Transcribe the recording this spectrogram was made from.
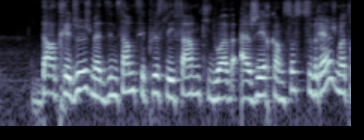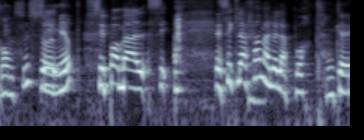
d'entrée de jeu, je me dis, il me semble que c'est plus les femmes qui doivent agir comme ça. C'est-tu vrai? Je me trompe-tu? C'est un mythe? C'est pas mal. C'est que la femme, elle a la porte. OK.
